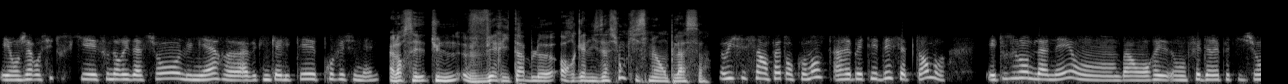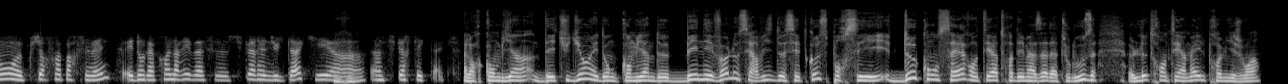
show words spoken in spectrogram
et on gère aussi tout ce qui est sonorisation, lumière, avec une qualité professionnelle. Alors c'est une véritable organisation qui se met en place. Ça. En fait, on commence à répéter dès septembre. Et tout au long de l'année, on, on, ré- on fait des répétitions euh, plusieurs fois par semaine. Et donc après, on arrive à ce super résultat qui est un, un super spectacle. Alors combien d'étudiants et donc combien de bénévoles au service de cette cause pour ces deux concerts au Théâtre des Mazades à Toulouse le 31 mai et le 1er juin?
